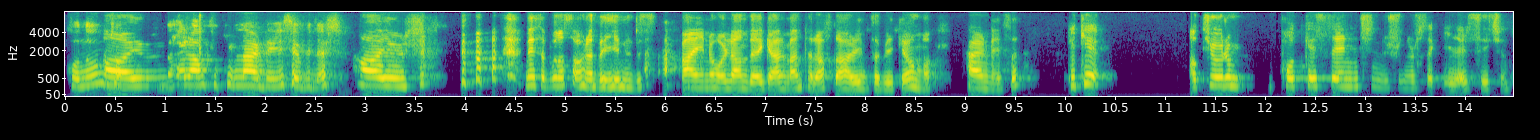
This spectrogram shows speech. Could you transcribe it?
konuğum çok. Hayır. Her an fikirler değişebilir. Hayır. Neyse buna sonra da yeniriz. Ben yine Hollanda'ya gelmen taraftarıyım tabii ki ama her neyse. Peki atıyorum podcastlerin için düşünürsek ilerisi için.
